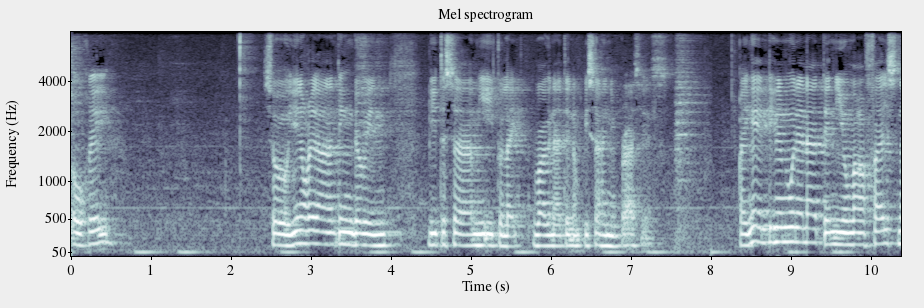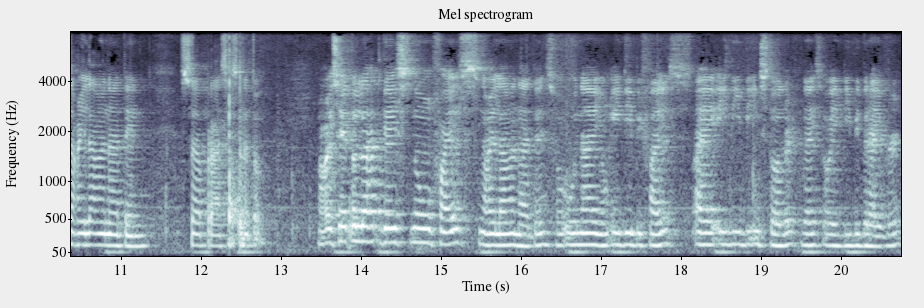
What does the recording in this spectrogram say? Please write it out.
okay. So, yun ang kailangan natin gawin dito sa Mi 8 Lite bago natin umpisahan yung process. Okay, ngayon, tingnan muna natin yung mga files na kailangan natin sa process na to. Okay, so ito lahat guys nung files na kailangan natin. So una yung ADB files, ay ADB installer guys o ADB driver.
